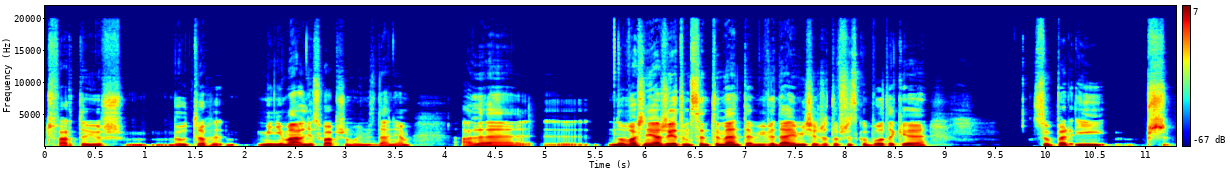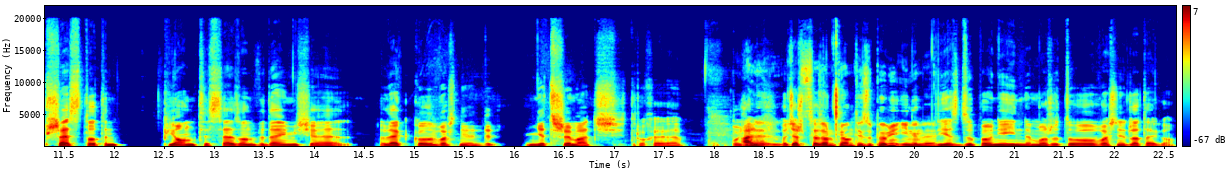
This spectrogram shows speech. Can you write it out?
czwarty już był trochę minimalnie słabszy moim zdaniem, ale y, no właśnie ja żyję tym sentymentem i wydaje mi się, że to wszystko było takie super i przez to ten piąty sezon wydaje mi się lekko właśnie nie, nie trzymać trochę poziomu. Ale Chociaż sezon piąty jest zupełnie inny. jest zupełnie inny, może to właśnie dlatego.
